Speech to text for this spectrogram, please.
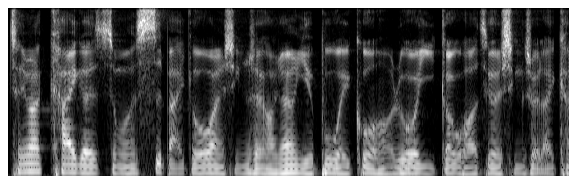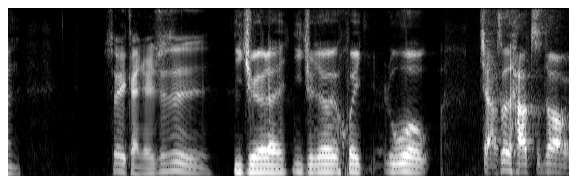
陈立焕开个什么四百多万薪水，好像也不为过哦。如果以高国华这个薪水来看，所以感觉就是你觉得呢？你觉得会？如果假设他知道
